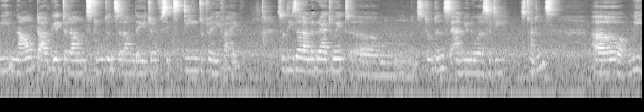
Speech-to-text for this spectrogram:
we now target around students around the age of 16 to 25 so these are undergraduate um, students and university students. Uh, we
